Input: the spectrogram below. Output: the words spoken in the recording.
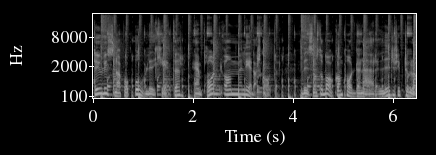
Du lyssnar på Olikheter, en podd om ledarskap. Vi som står bakom podden är Leadership to Grow.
